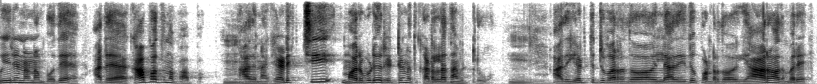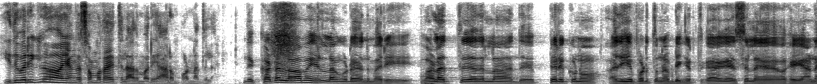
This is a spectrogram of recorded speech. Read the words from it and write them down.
உயிரினம் போது அதை காப்பாற்றின பார்ப்போம் அது நான் கிடைச்சி மறுபடியும் ரிட்டர்ன் கடலில் தான் விட்டுருவோம். அது எடுத்துகிட்டு வர்றதோ இல்லை அது இது பண்ணுறதோ யாரும் அது மாதிரி இது வரைக்கும் எங்கள் சமுதாயத்தில் அது மாதிரி யாரும் பண்ணதில்லை. இந்த கடல் ஆமைகள்லாம் கூட அந்த மாதிரி வளர்த்து அதெல்லாம் அந்த பெருக்கணும் அதிகப்படுத்தணும் அப்படிங்கிறதுக்காக சில வகையான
